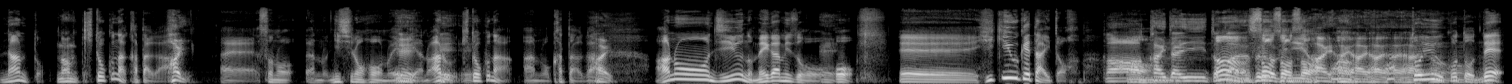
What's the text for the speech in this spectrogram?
なんと、なんと。既得な方が、はい。えーそのあの西の方のエリアのあるええ。ええ。既得な、あの方が、はいあの自由の女神像を、ええー引き受けたいと。ああ、解体とかするときに。そうそうそう。はいはいはいはいはいはい。ということで、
